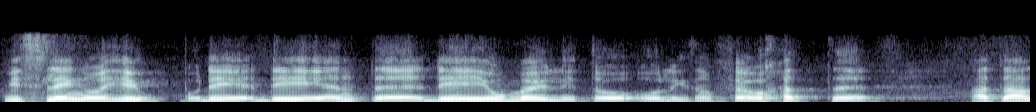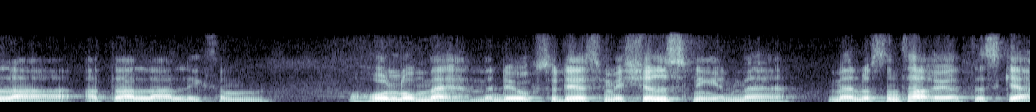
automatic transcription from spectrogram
vi slänger ihop. Och det, det är, inte, det är omöjligt att, att liksom få att, att alla, att alla liksom håller med. Men det är också det som är tjusningen med, med något sånt här, att det ska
